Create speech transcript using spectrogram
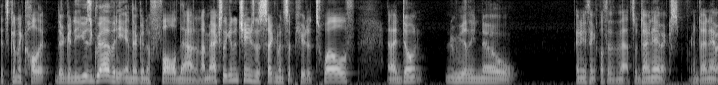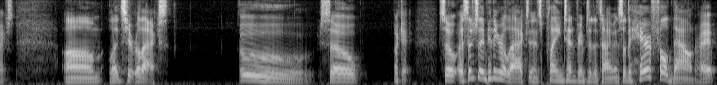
it's going to call it. They're going to use gravity and they're going to fall down. And I'm actually going to change the segments up here to 12. And I don't really know anything other than that. So dynamics and dynamics. Um, let's hit relax. Ooh, so okay. So essentially I'm hitting relax and it's playing 10 frames at a time. And so the hair fell down, right?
